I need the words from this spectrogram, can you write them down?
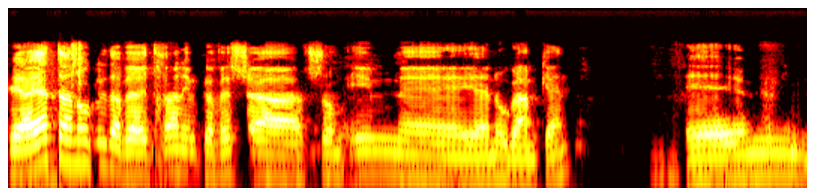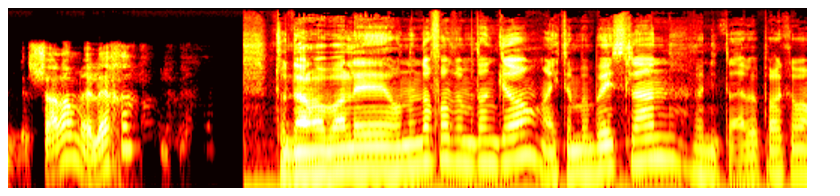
היה תענוג לדבר איתך, אני מקווה שהשומעים אה, ייהנו גם כן. אה, שלום, אליך? תודה רבה לאורנן דופון ומתן גיאור, הייתם בבייסלנד, ונתראה בפרק הבא.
